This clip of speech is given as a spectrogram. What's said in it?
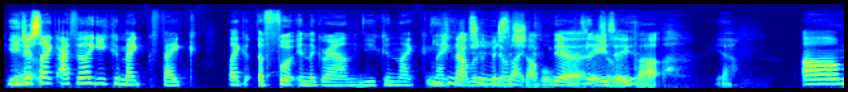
You Yeah. just like, I feel like you can make fake, like a foot in the ground. You can like You make can that with a literally bit of just, a like- shovel. Yeah, Literally. easy. But yeah. Um,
